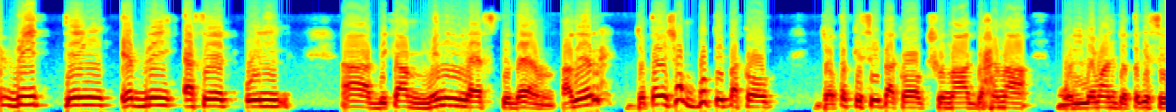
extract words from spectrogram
everything every asset will become meaningless to them তাদের যতই সম্পত্তি থাকুক, যত কিছুই থাকুক, সোনা, গহনা, মূল্যবান যত কিছু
